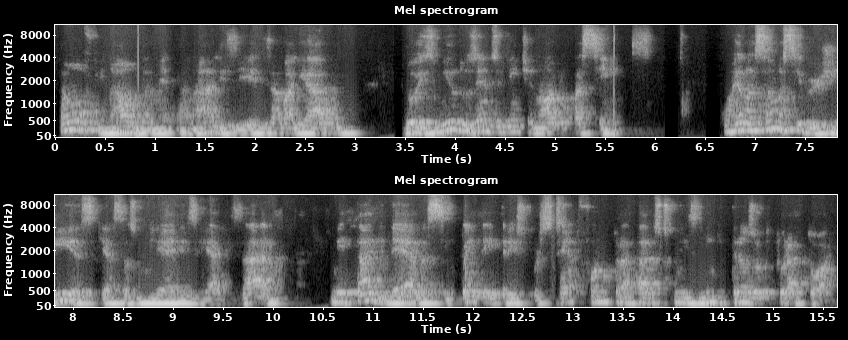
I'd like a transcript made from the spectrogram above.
Então, ao final da meta-análise, eles avaliaram 2.229 pacientes. Com relação às cirurgias que essas mulheres realizaram, metade delas, 53%, foram tratadas com sling transobturatório.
